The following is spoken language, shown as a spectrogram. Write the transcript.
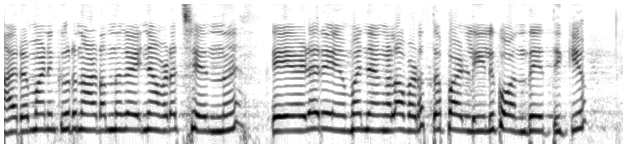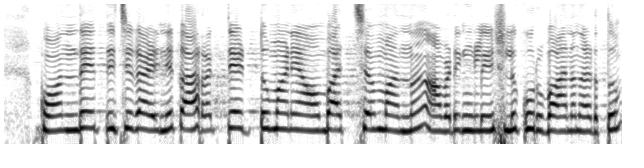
അരമണിക്കൂർ നടന്നു കഴിഞ്ഞ് അവിടെ ചെന്ന് ഏഴര ആകുമ്പോൾ ഞങ്ങൾ അവിടുത്തെ പള്ളിയിൽ കൊന്ത എത്തിക്കും. കൊന്ത എത്തിച്ച് കഴിഞ്ഞ് കറക്റ്റ് എട്ട് മണിയാവുമ്പോൾ അച്ഛൻ വന്ന് അവിടെ ഇംഗ്ലീഷിൽ കുർബാന നടത്തും.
